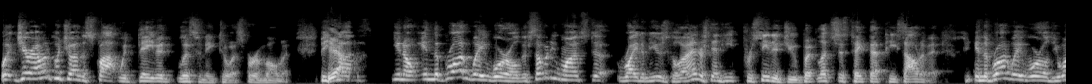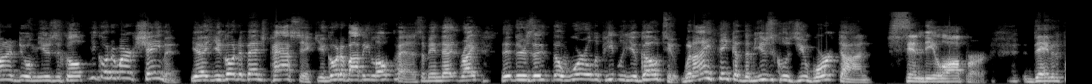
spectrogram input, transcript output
Well, Jerry, I want to put you on the spot with David listening to us for a moment because yeah you know, in the Broadway world, if somebody wants to write a musical, I understand he preceded you, but let's just take that piece out of it. In the Broadway world, you want to do a musical, you go to Marc Shaiman, you, you go to Benj Pasek, you go to Bobby Lopez. I mean, that, right? There's a, the world of people you go to. When I think of the musicals you worked on, Cyndi Lauper, David,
